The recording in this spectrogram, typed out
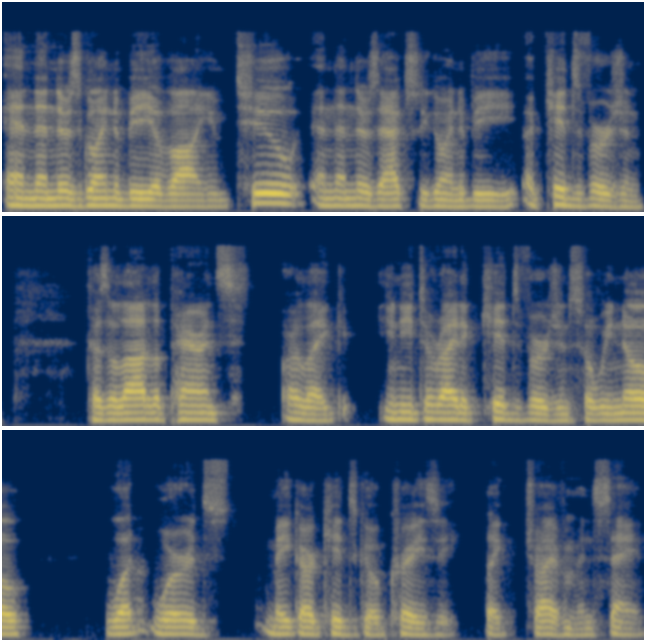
And then there's going to be a volume two. And then there's actually going to be a kid's version because a lot of the parents are like, you need to write a kid's version so we know what words make our kids go crazy, like drive them insane.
